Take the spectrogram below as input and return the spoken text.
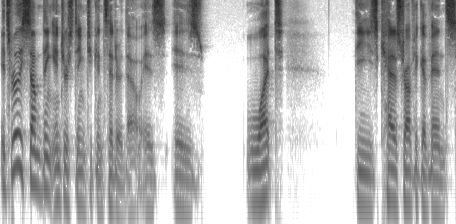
it's really something interesting to consider though is is what these catastrophic events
